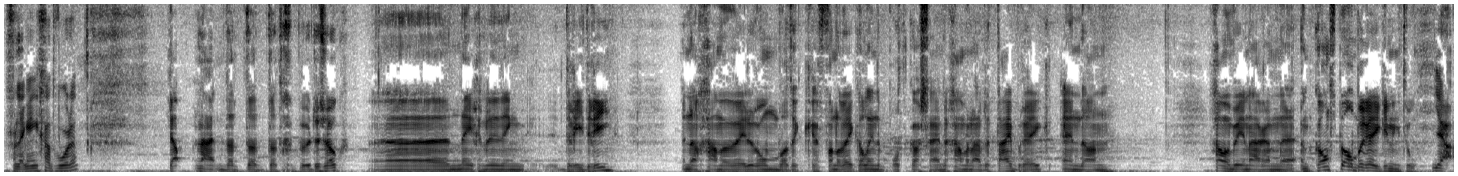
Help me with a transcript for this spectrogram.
verlenging gaat worden. Ja, nou, dat, dat, dat gebeurt dus ook. Uh, negende inning 3-3. En dan gaan we wederom, wat ik van de week al in de podcast zei, dan gaan we naar de tiebreak. En dan gaan we weer naar een, eh, een kansspelberekening toe. Ja,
